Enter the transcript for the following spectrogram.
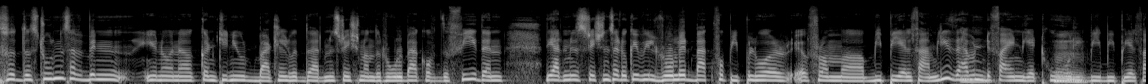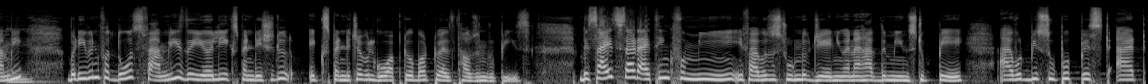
so the students have been you know in a continued battle with the administration on the rollback of the fee. Then the administration said okay we'll roll it back for people who are uh, from uh, BPL families. They haven't defined yet who will be BPL family. But even for those families the yearly expenditure expenditure will go up to about 12000 rupees. Besides that i think for me if i was a student of JNU and i have the means to pay i would be super pissed at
